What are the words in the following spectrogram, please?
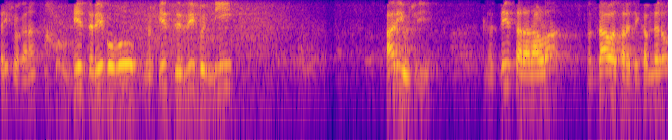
صحیح شو کنه اضربه نو اضربني اړیو شي دې سره راوړه دا سره چې کم دنو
